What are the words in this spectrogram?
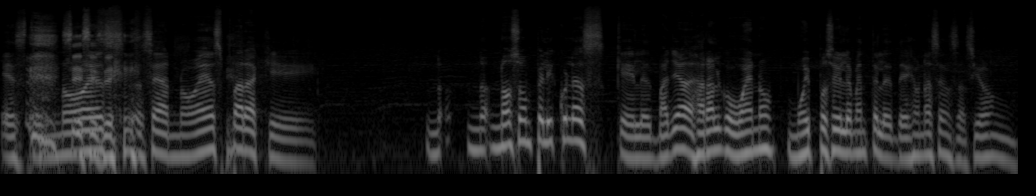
Este, no sí, es, sí. o sea, no es para que no, no, no son películas que les vaya a dejar algo bueno. Muy posiblemente les deje una sensación,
